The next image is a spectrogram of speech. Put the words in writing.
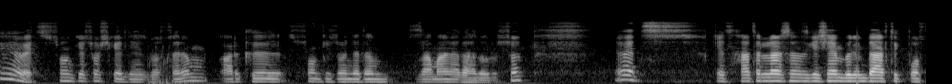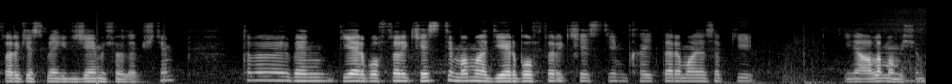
Evet, son kez hoş geldiniz dostlarım. Arkı son kez oynadığım zamana daha doğrusu. Evet, hatırlarsanız geçen bölümde artık bossları kesmeye gideceğimi söylemiştim. Tabii ben diğer bossları kestim ama diğer bossları kestiğim kayıtları maalesef ki yine alamamışım.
